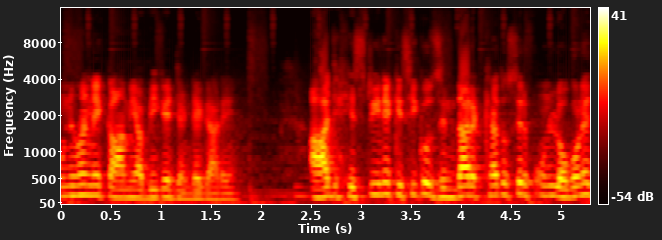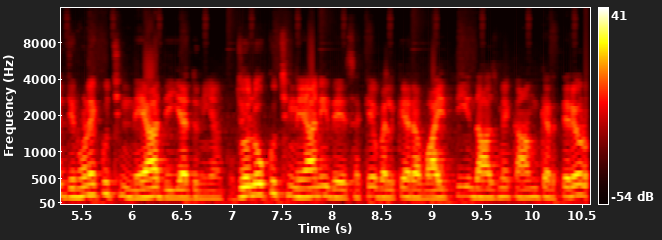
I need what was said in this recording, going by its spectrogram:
उन्होंने कामयाबी के झंडे गाड़े हैं। आज हिस्ट्री ने किसी को ज़िंदा रखा तो सिर्फ़ उन लोगों ने जिन्होंने कुछ नया दिया दुनिया को। जो लोग कुछ नया नहीं दे सके, बल्कि रवायती अंदाज में काम करते रहे और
